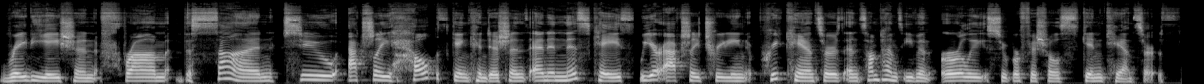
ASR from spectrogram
radiation from the sun to actually help skin conditions. And in this case, we are actually treating precancers and sometimes even early superficial skin cancers.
